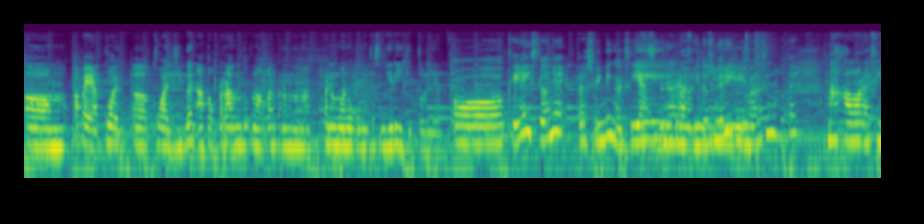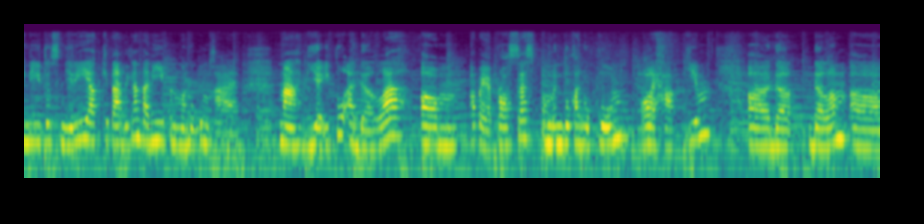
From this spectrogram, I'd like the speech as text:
em, apa ya eh, kewajiban atau peran untuk melakukan penemuan penemuan hukum itu sendiri gitu lihat. Oh, kayaknya istilahnya refinding gak sih? Yes, benar, Nah, itu sendiri gimana sih maksudnya? Nah, kalau refinding itu sendiri ya kita artikan tadi penemuan hukum kan. Nah, dia itu adalah em, apa ya proses pembentukan hukum oleh hakim eh, da- dalam eh,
